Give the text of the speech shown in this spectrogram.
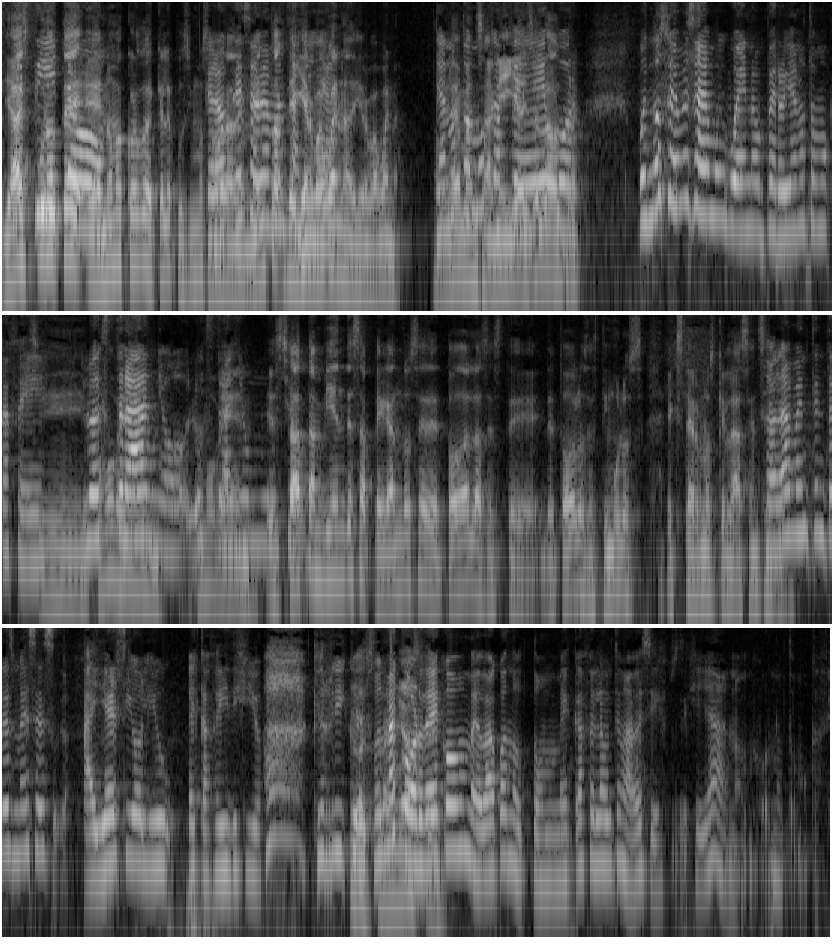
ya es puro té, eh, no me acuerdo de qué le pusimos ahora. Que de, de hierbabuena, de hierbabuena. Ya no tomo café por, pues no sé, me sabe muy bueno, pero ya no tomo café. lo extraño, lo extraño mucho. Está también desapegándose de todas las, este, de todos los estímulos externos que la hacen. Solamente en tres meses, ayer sí olí el café y dije yo, ¡Ah, qué rico. Y después me acordé cómo me va cuando tomé café la última vez y pues dije, ya, no, mejor no tomo café.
